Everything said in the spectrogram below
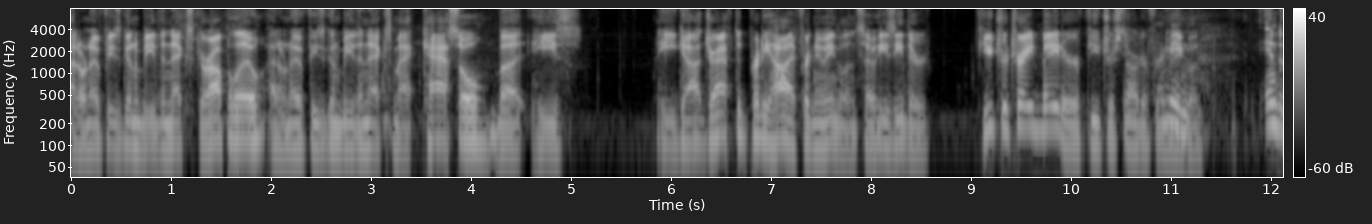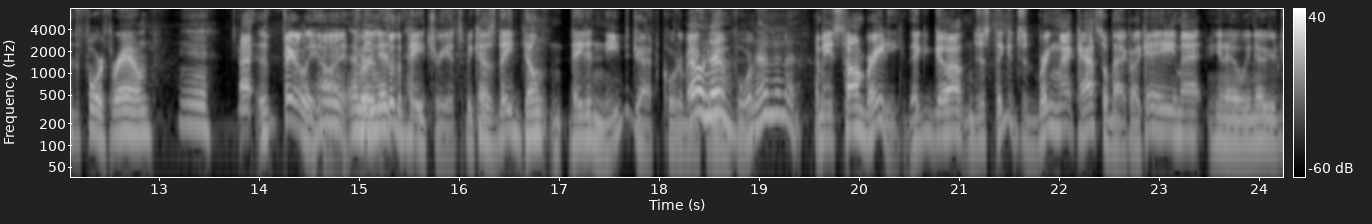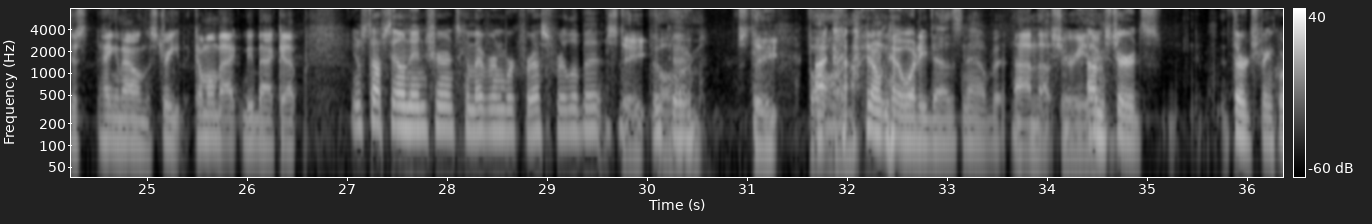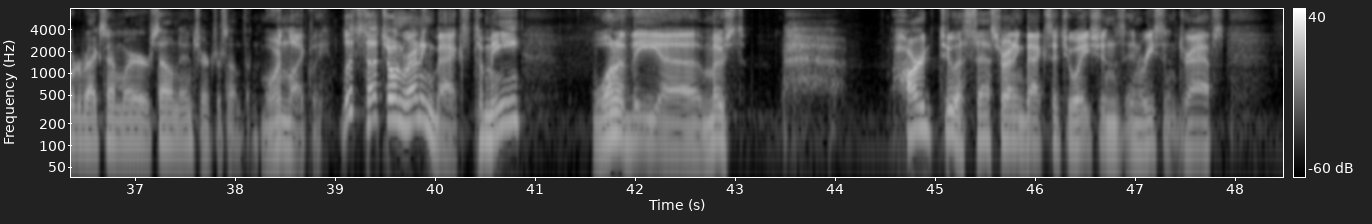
I don't know if he's going to be the next Garoppolo. I don't know if he's going to be the next Matt Cassel, but he's he got drafted pretty high for New England, so he's either future trade bait or future starter for I New mean, England. Into the fourth round, eh. Uh, fairly high I for, mean, it- for the Patriots because they don't they didn't need to draft a quarterback Oh no, round four. no, no, no. I mean, it's Tom Brady. They could go out and just they could just bring Matt Cassel back. Like, hey, Matt, you know, we know you're just hanging out on the street, but come on back, be back up. You know, stop selling insurance. Come over and work for us for a little bit. State Okay. Farm, State Farm. I, I don't know what he does now, but I'm not sure either. I'm sure it's third string quarterback somewhere selling insurance or something. More than likely. Let's touch on running backs. To me, one of the uh, most hard to assess running back situations in recent drafts.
